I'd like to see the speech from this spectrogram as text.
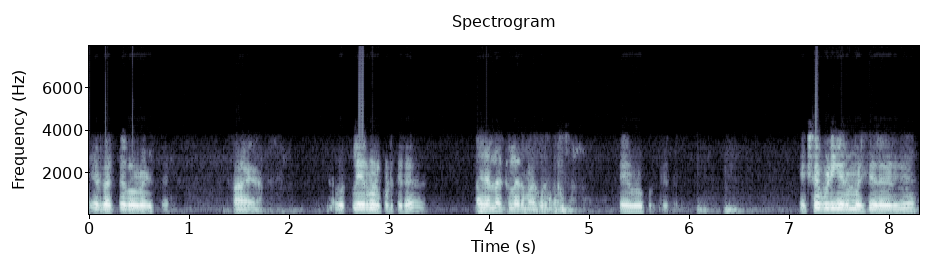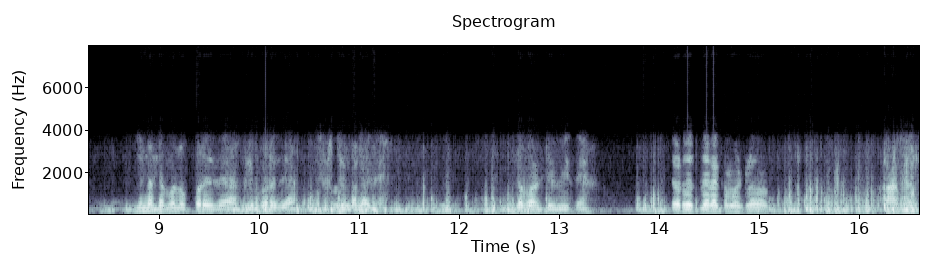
ಎರಡು ಲಕ್ಷ ಲೋನ್ ಐತೆ. ಹಾಂ ಕ್ಲಿಯರ್ ಮಾಡ್ಕೊಡ್ತೀರಾ? ಎಲ್ಲ ಕ್ಲಿಯರ್ ಮಾಡಿಕೊಡ್ತೀನಿ ಸರ್. ಎಕ್ಸ್ಟ್ರಾ ಬಿಡಿಂಗ್ ಏನು ಮಾಡ್ಸಿದ್ರೆ ಗಾಡಿಗೆ? ಇಲ್ಲ ಡಬಲ್ ಉಪ್ಪರ್ ಇದೆ ಕ್ಲಿಪ್ಪರ್ ಇದೆ ಸಿಸ್ಟಮ್ ಎಲ್ಲ ಇದೆ. ಡಬಲ್ ಟಿವಿ ಇದೆ. ಸಾವಿರದ ಹದಿನಾಲ್ಕು ಮಾಡಲು? ಹಾಂ ಸರ್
